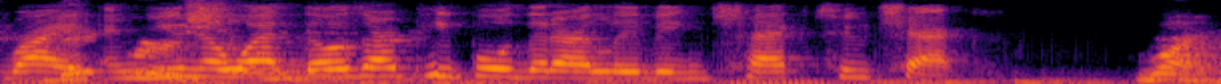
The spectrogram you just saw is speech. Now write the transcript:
right and you know what those are people that are living check to check Right.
